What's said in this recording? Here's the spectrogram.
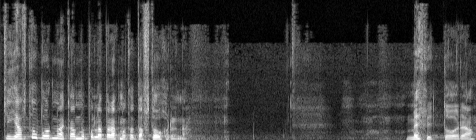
Και γι' αυτό μπορούμε να κάνουμε πολλά πράγματα ταυτόχρονα μέχρι τώρα,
